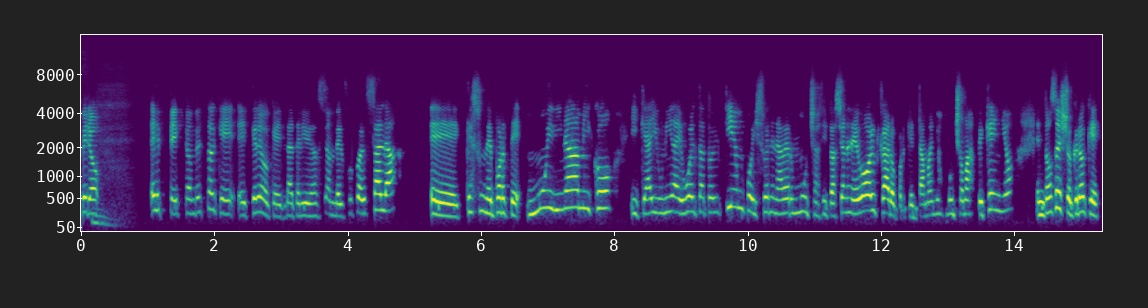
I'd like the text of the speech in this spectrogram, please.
pero este, contesto que eh, creo que la televisación del fútbol sala, eh, que es un deporte muy dinámico y que hay unida y vuelta todo el tiempo y suelen haber muchas situaciones de gol, claro, porque el tamaño es mucho más pequeño. Entonces yo creo que,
